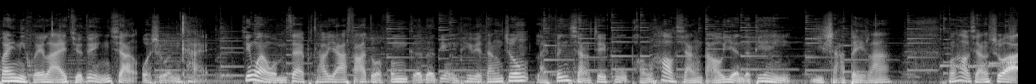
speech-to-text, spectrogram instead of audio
欢迎你回来，绝对影响，我是文凯。今晚我们在葡萄牙法朵风格的电影配乐当中来分享这部彭浩翔导演的电影《伊莎贝拉》。彭浩翔说啊，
